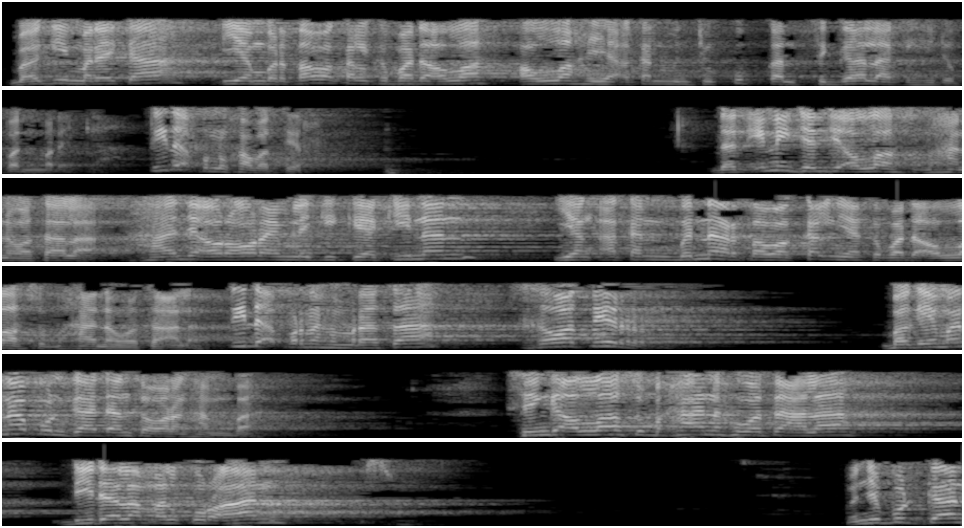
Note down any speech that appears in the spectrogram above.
Bagi mereka yang bertawakal kepada Allah, Allah yang akan mencukupkan segala kehidupan mereka. Tidak perlu khawatir. Dan ini janji Allah Subhanahu wa taala. Hanya orang-orang yang memiliki keyakinan yang akan benar tawakalnya kepada Allah Subhanahu wa taala. Tidak pernah merasa khawatir bagaimanapun keadaan seorang hamba. Sehingga Allah Subhanahu wa taala di dalam Al-Qur'an menyebutkan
